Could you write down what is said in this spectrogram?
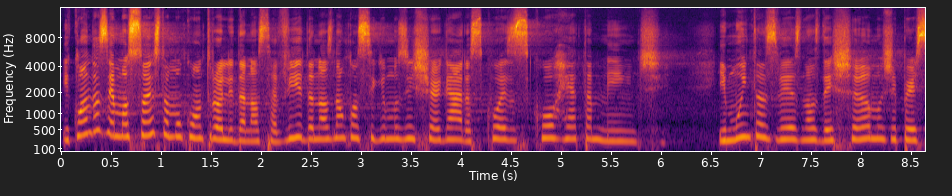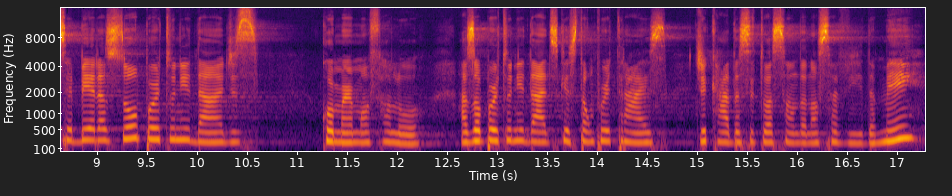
E quando as emoções tomam controle da nossa vida, nós não conseguimos enxergar as coisas corretamente. E muitas vezes nós deixamos de perceber as oportunidades como a irmã falou, as oportunidades que estão por trás de cada situação da nossa vida. Amém?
